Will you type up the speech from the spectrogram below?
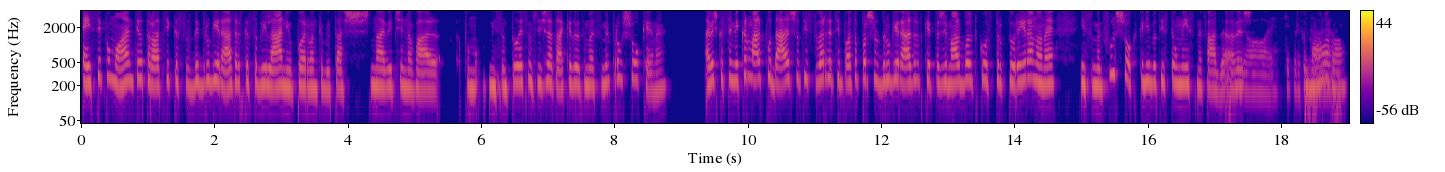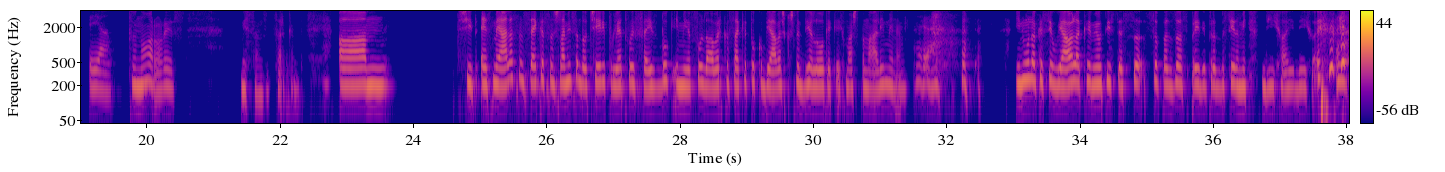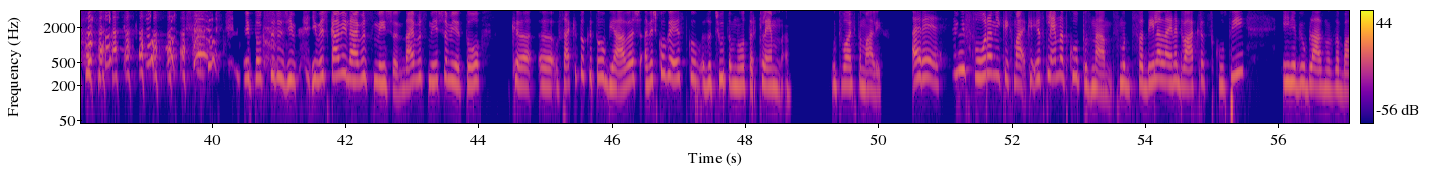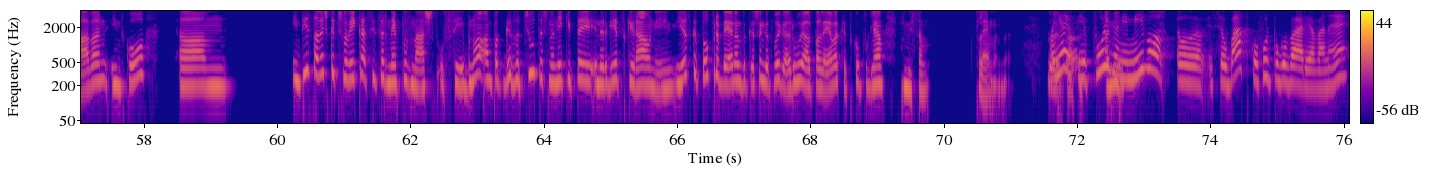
Ej, se po mojem, ti otroci, ki so zdaj drugi razred, ki so bili lani v prvem, ki je bil ta največji naval. Mislim, to sem slišala tako, da sem imel prav šoke. Ne? A veš, ko se mi je kar mal podaljšal tisti vrtec in pa sem prišel v drugi razred, ki je pa že mal bolj tako strukturirano ne? in so imeli full šok, ker ni bilo tiste umestne faze. Joj, si predstavljal. Ja. To je noro, res. Mislim, za crkant. Um, Šit, e, smejala sem se, ker sem šla, mislim, da včeraj pogledala tvoj Facebook in mi je full dobro, ko vsake to objaviš, kakšne dialoge, ki jih imaš tam malimi. Ja. In uno, ki si objavila, ki je imel tiste SPZ spredi pred besedami, dihaj, dihaj. je to, kar se režim. In veš, kaj mi je najbolj smešen? Najbolj smešen mi je to, ker uh, vsake to, ki to objaviš, a veš, koga jaz tako začutim noter, klemna v tvojih tamalih. Temi forami, ki jih ima, jaz klemna tako poznam. Smo delali ene dvakrat skupaj in je bil blazno zabaven. In, um, in tisto, veš, kaj človeka sicer ne poznaš osebno, ampak ga začutiš na neki tej energetski ravni. In jaz, ki to preberem za kakšnega tvojega ruja ali pa leva, ki tako pogledam, si mislim, klemen. Je, je ful zanimivo, uh, se oba tako ful pogovarjava. Ne?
